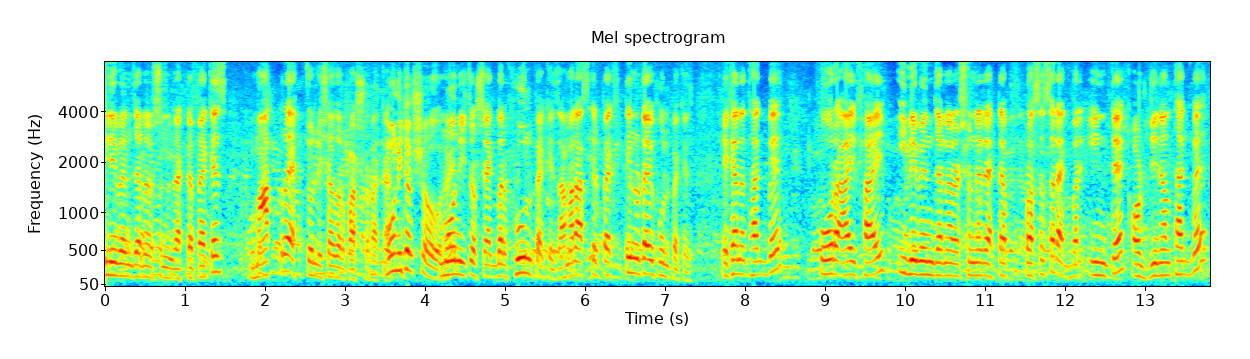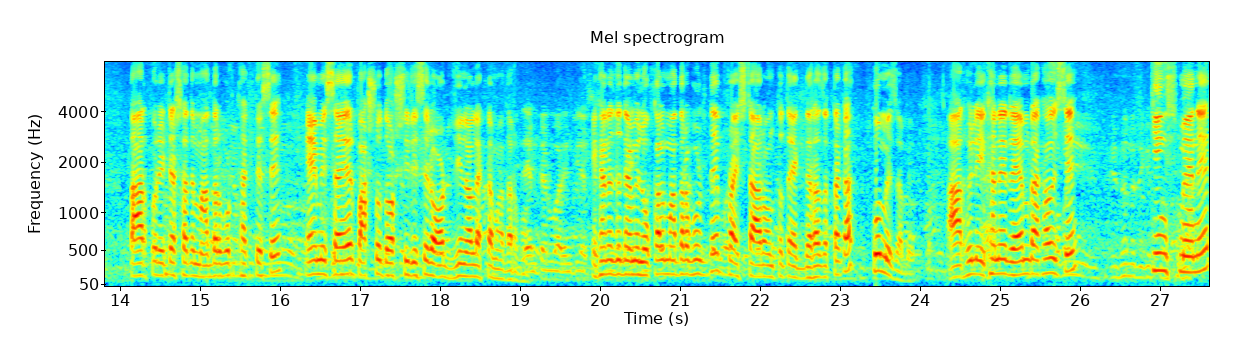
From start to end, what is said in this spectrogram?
ইলেভেন জেনারেশনের একটা প্যাকেজ মাত্র একচল্লিশ হাজার পাঁচশো টাকা। মনিটর সহ মনিটরস একবার ফুল প্যাকেজ আমার আজকের প্যাকেজ তিনটাই ফুল প্যাকেজ এখানে থাকবে কোর আই ফাইভ ইলেভেন জেনারেশনের একটা প্রসেসর একবার ইনটেক অরিজিনাল থাকবে। তারপর এটার সাথে মাদারবোর্ড থাকতেছে এম এস আই এর পাঁচশো দশ সিরিজের অরিজিনাল একটা মাদারবোর্ড এখানে যদি আমি লোকাল মাদারবোর্ড দেই প্রাইসটা আর অন্তত এক দেড় হাজার টাকা কমে যাবে। আর হইলে এখানে র্যাম রাখা হয়েছে কিংসম্যানের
